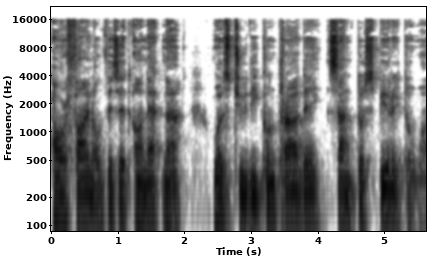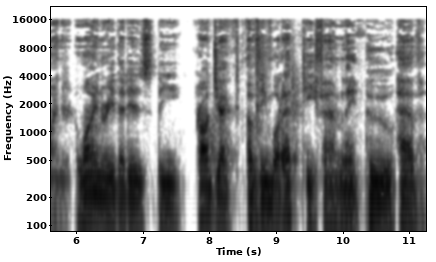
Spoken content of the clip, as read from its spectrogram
Our final visit on Etna was to the Contrade Santo Spirito winery, a winery that is the project of the Moretti family, who have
